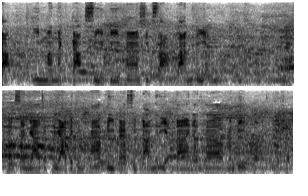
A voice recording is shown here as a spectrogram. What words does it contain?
ตับอิมานากะ 4 ปี 53 ล้านเหรียญนะครับสัญญาจะขยายไปถึง 5 ปี 80 ล้านเหรียญได้นะ ถ้ามันดีพอนะครับ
